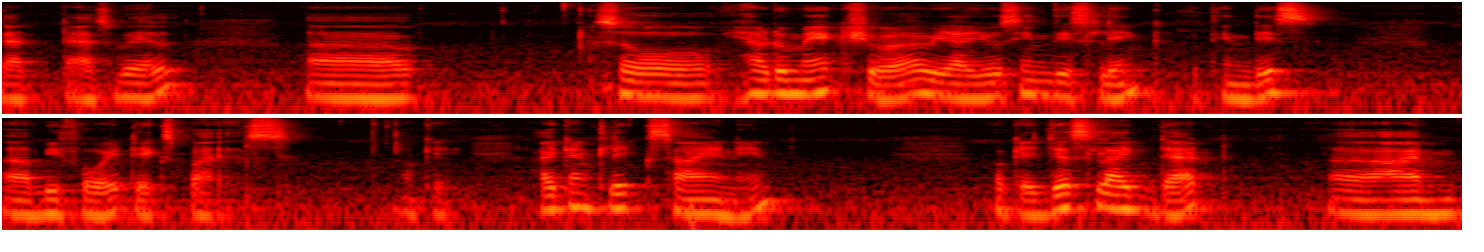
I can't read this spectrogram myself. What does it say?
that as well. Uh, so you have to make sure we are using this link within this uh, before it expires. Okay. I can click sign in. Okay just like that uh, I'm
